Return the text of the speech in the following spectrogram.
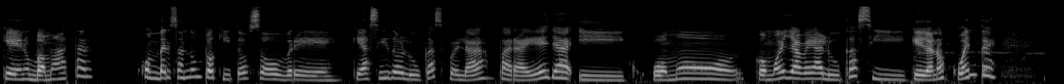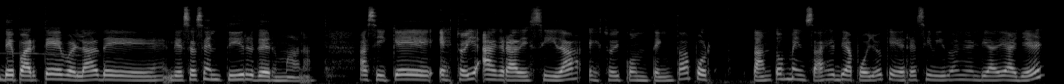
que nos vamos a estar conversando un poquito sobre qué ha sido Lucas, ¿verdad? Para ella y cómo, cómo ella ve a Lucas y que ella nos cuente de parte, ¿verdad? De, de ese sentir de hermana. Así que estoy agradecida, estoy contenta por tantos mensajes de apoyo que he recibido en el día de ayer,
